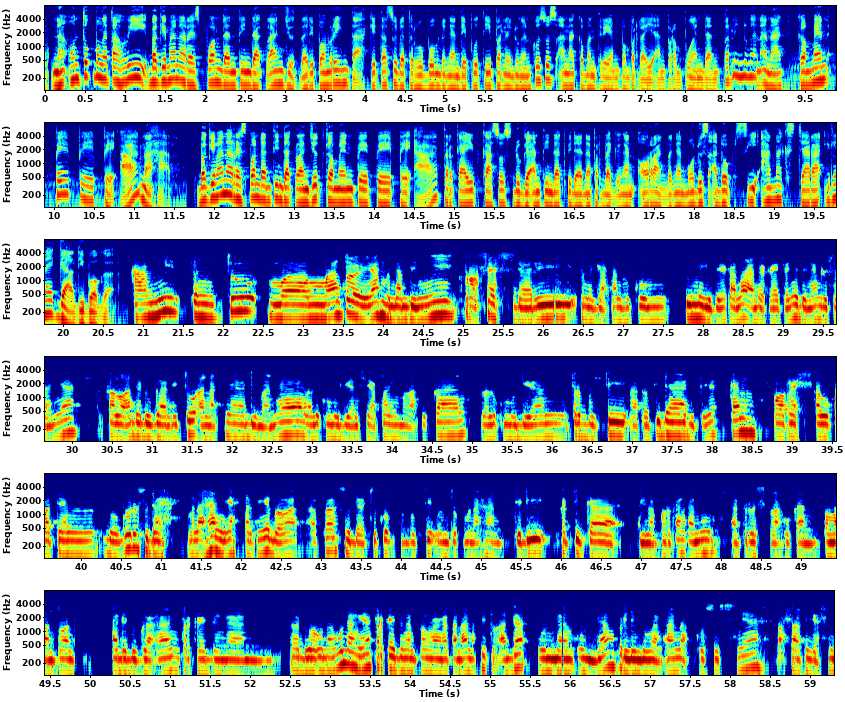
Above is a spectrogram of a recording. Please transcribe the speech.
Nah, untuk mengetahui bagaimana respon dan tindak lanjut dari pemerintah, kita sudah terhubung dengan Deputi Perlindungan Khusus Anak Kementerian Pemberdayaan Perempuan dan Perlindungan Anak, Kemen PPPA Nahar. Bagaimana respon dan tindak lanjut Kemen PPPA terkait kasus dugaan tindak pidana perdagangan orang dengan modus adopsi anak secara ilegal di Bogor? Kami tentu memantau ya, mendampingi proses dari penegakan hukum ini gitu ya karena ada kaitannya dengan misalnya kalau ada dugaan itu anaknya di mana lalu kemudian siapa yang melakukan lalu kemudian terbukti atau tidak gitu ya. Kan Polres Kabupaten Bogor sudah menahan ya artinya bahwa apa sudah cukup bukti untuk menahan. Jadi ketika dilaporkan kami terus melakukan pemantauan ada dugaan terkait dengan uh, dua undang-undang ya terkait dengan pengangkatan anak itu ada undang-undang perlindungan anak khususnya pasal 39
